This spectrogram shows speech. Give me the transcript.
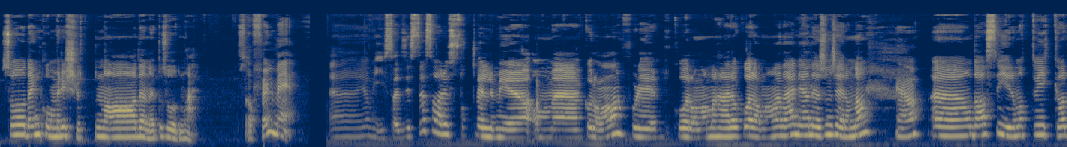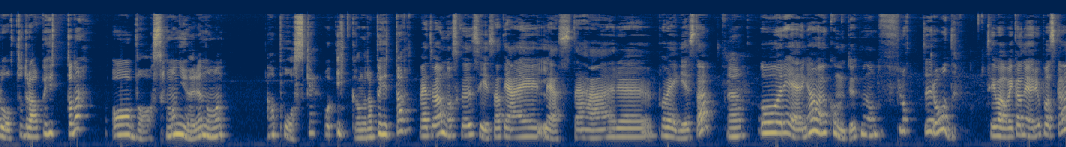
Så den kommer i slutten av denne episoden her. Så følg med. Eh, I avisa i det siste så har det stått veldig mye om korona. Fordi korona med her og korona med der, det er det som skjer om dagen. Ja. Og da sier de at vi ikke har lov til å dra på hytta. da. Og hva skal man gjøre når man har påske og ikke kan dra på hytta? Vet du hva, Nå skal det sies at jeg leste her eh, på VG i stad. Ja. Og regjeringa har jo kommet ut med noen flotte råd til hva vi kan gjøre i påska.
